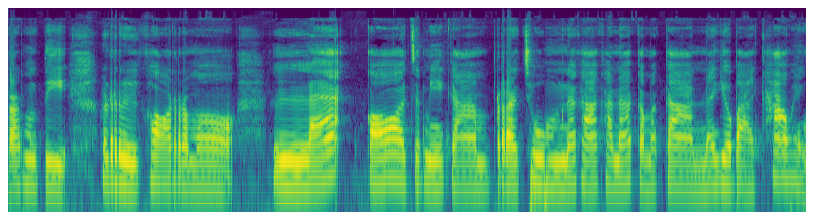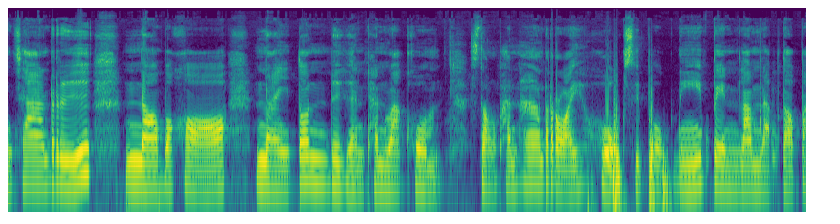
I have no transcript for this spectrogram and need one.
รัฐมนตรี หรือคอรมอและ ก็จะมีการประชุมนะคะคณะกรรมการนโยบายข้าวแห่งชาติ หรือนอบขในต้นเดือนธันวาคม 2566 นี้เป็นลำดับต่อไป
